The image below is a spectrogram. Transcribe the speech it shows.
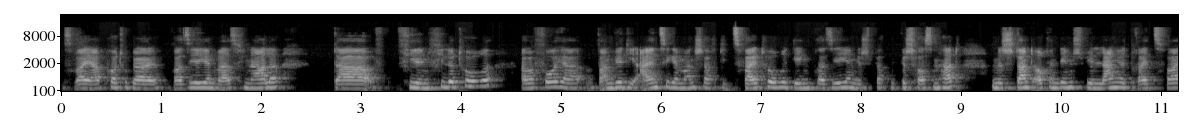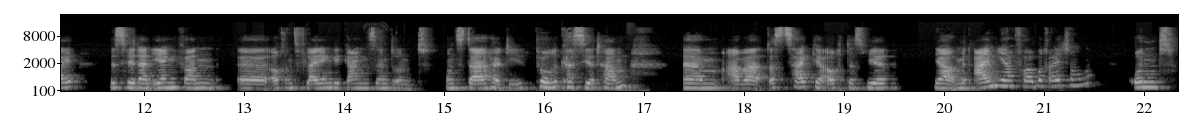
es war ja Portugal, Brasilien war das Finale, da fielen viele Tore. Aber vorher waren wir die einzige Mannschaft, die zwei Tore gegen Brasilien geschossen hat. Und es stand auch in dem Spiel lange 3-2, bis wir dann irgendwann äh, auch ins Flying gegangen sind und uns da halt die Tore kassiert haben. Ähm, aber das zeigt ja auch, dass wir ja mit einem Jahr Vorbereitung und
